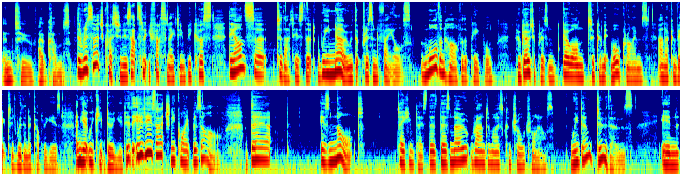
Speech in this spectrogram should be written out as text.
into outcomes. The research question is absolutely fascinating because the answer to that is that we know that prison fails. More than half of the people who go to prison go on to commit more crimes and are convicted within a couple of years. And yet we keep doing it. It, it is actually quite bizarre. There is not taking place, there's, there's no randomised controlled trials. We don't do those in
